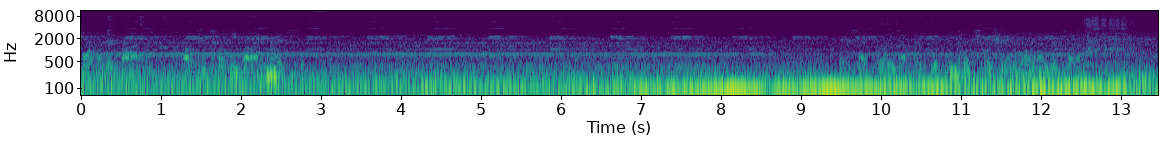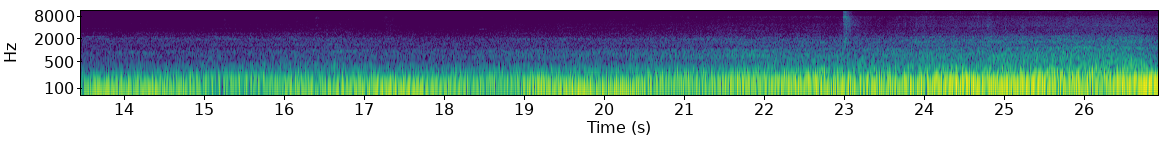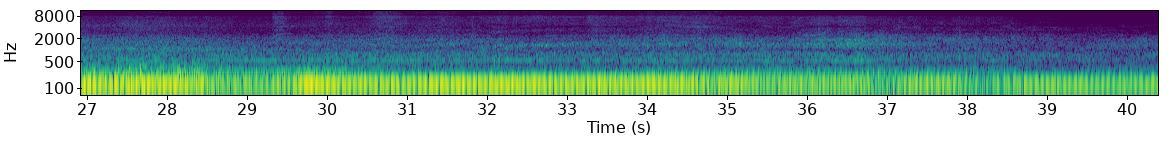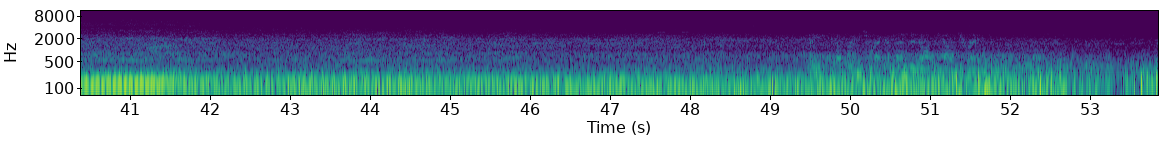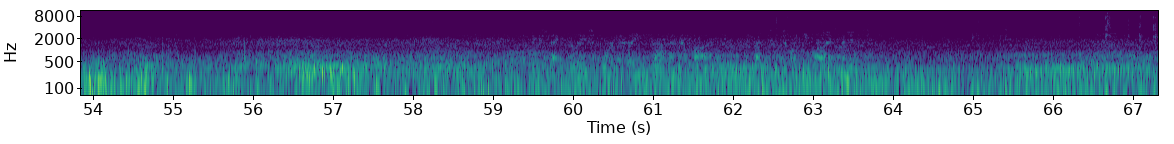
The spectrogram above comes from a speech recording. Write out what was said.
405, up to 25 minutes. Expect delays up to 50 minutes for train 107.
